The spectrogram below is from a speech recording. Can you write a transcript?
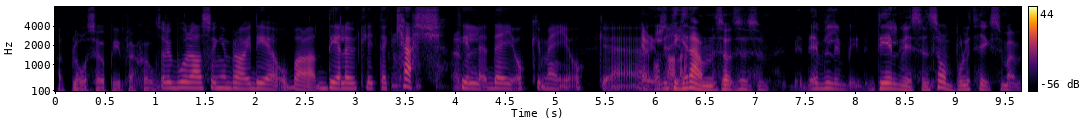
att blåsa upp inflation. Så det vore alltså ingen bra idé att bara dela ut lite mm. cash till mm. dig och mig och uh, ja, Lite alla. grann. Så, så, så, det är väl delvis en sån politik som har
